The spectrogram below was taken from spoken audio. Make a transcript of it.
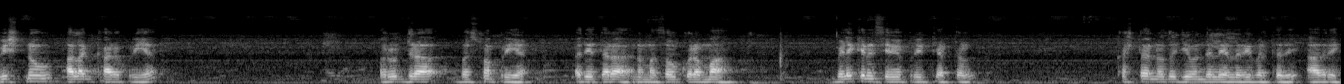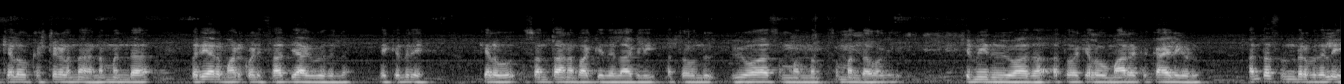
ವಿಷ್ಣು ಅಲಂಕಾರ ಪ್ರಿಯ, ರುದ್ರ ಭಸ್ಮಪ್ರಿಯ ಅದೇ ಥರ ನಮ್ಮ ಸೌಕುರಮ್ಮ ಬೆಳಕಿನ ಸೇವೆ ಪ್ರೀತ್ಯರ್ಥಳು ಕಷ್ಟ ಅನ್ನೋದು ಜೀವನದಲ್ಲಿ ಎಲ್ಲರಿಗೂ ಬರ್ತದೆ, ಆದರೆ ಕೆಲವು ಕಷ್ಟಗಳನ್ನು ನಮ್ಮಿಂದ ಪರಿಹಾರ ಮಾಡ್ಕೊಳ್ಳಿ ಸಾಧ್ಯ ಆಗುವುದಿಲ್ಲ. ಯಾಕೆಂದರೆ ಕೆಲವು ಸಂತಾನ ಭಾಗ್ಯದಲ್ಲಾಗಲಿ ಅಥವಾ ಒಂದು ವಿವಾಹ ಸಂಬಂಧ, ಸಂಬಂಧವಾಗಲಿ, ಜಮೀನು ವಿವಾದ ಅಥವಾ ಕೆಲವು ಮಾರಕ ಕಾಯಿಲೆಗಳು, ಅಂಥ ಸಂದರ್ಭದಲ್ಲಿ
